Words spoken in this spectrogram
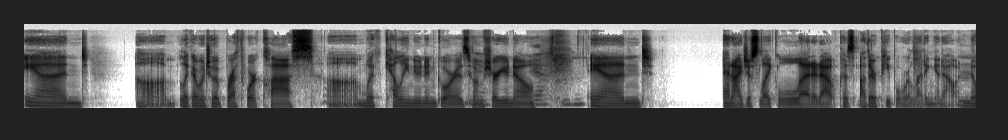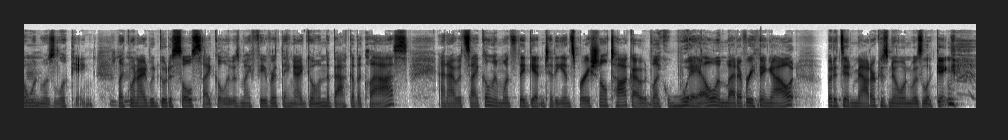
And um, like I went to a breathwork class um, with Kelly Noonan Gores, who I'm sure you know, mm-hmm. and and I just like let it out because other mm-hmm. people were letting it out and no mm-hmm. one was looking. Like when I would go to Soul Cycle, it was my favorite thing. I'd go in the back of the class and I would cycle, and once they'd get into the inspirational talk, I would like wail and let everything out. But it didn't matter because no one was looking.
